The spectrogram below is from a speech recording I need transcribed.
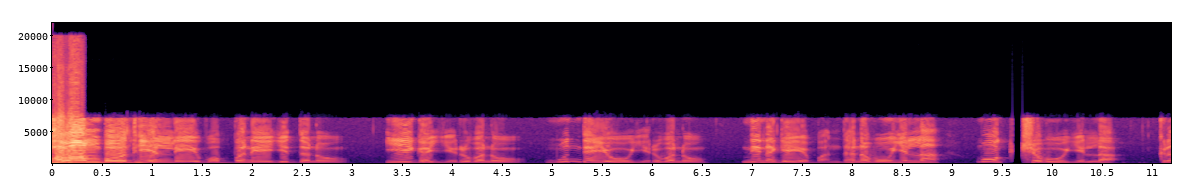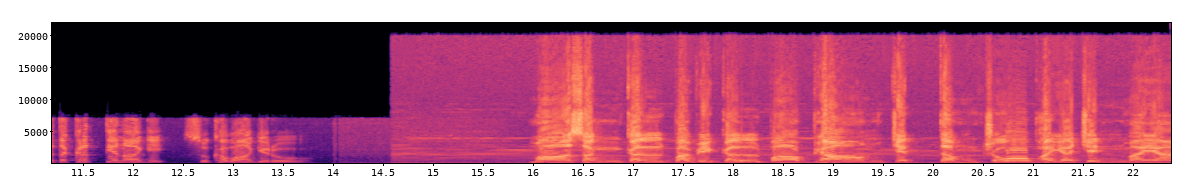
ಭವಾಂಬೋಧಿಯಲ್ಲಿ ಒಬ್ಬನೇ ಇದ್ದನು ಈಗ ಇರುವನು ಮುಂದೆಯೂ ಇರುವನು ನಿನಗೆ ಬಂಧನವೂ ಇಲ್ಲ ಮೋಕ್ಷವೂ ಇಲ್ಲ ಕೃತಕೃತ್ಯನಾಗಿ ಸುಖವಾಗಿರು मा सङ्कल्पविकल्पाभ्यां चित्तं क्षोभय चिन्मया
